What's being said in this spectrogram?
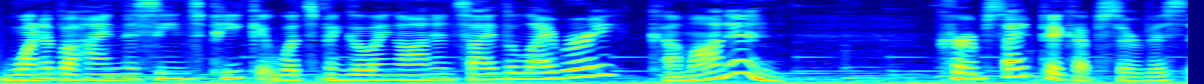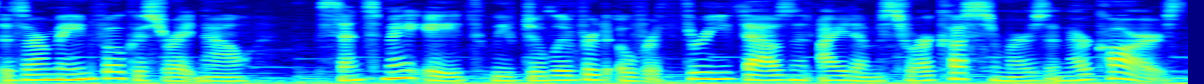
Want a behind the scenes peek at what's been going on inside the library? Come on in. Curbside pickup service is our main focus right now. Since May 8th, we've delivered over 3,000 items to our customers in their cars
